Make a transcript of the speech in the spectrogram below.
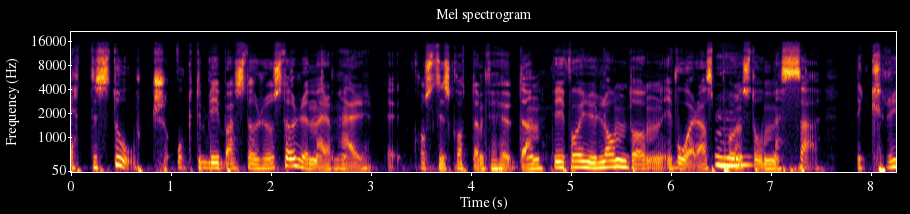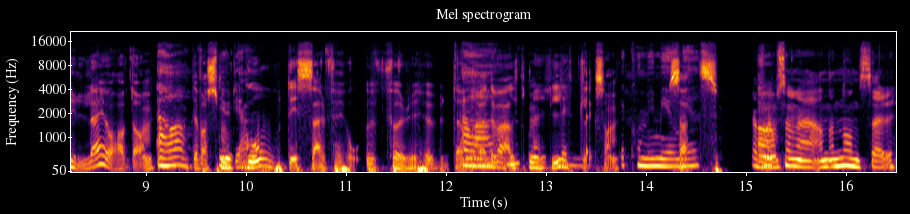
jättestort och det blir bara större och större med de här eh, kosttillskotten för huden. Vi var ju i London i våras på en stor mässa. Det kryllar ju av dem. Ja, det var små gud, ja. godisar för, för huden. Ja. Det var allt möjligt. Liksom. Det kommer ju mer Så och mer. Jag får Ja. upp sådana annonser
